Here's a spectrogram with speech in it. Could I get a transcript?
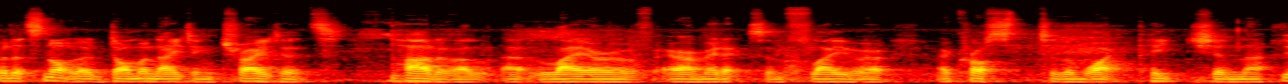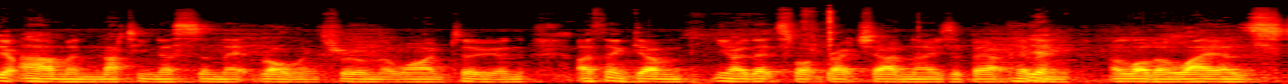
but it's not a dominating trait. It's part of a, a layer of aromatics and flavour across to the white peach and the Yep. almond nuttiness and that rolling through in the wine too. And I think um, you know that's what great Chardonnay is about having a lot of layers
